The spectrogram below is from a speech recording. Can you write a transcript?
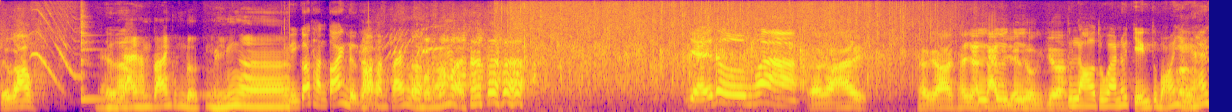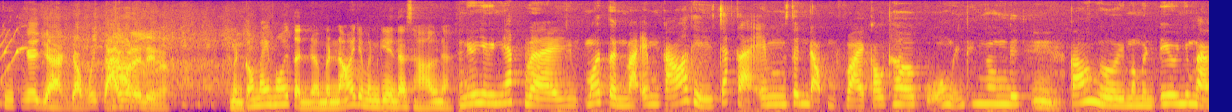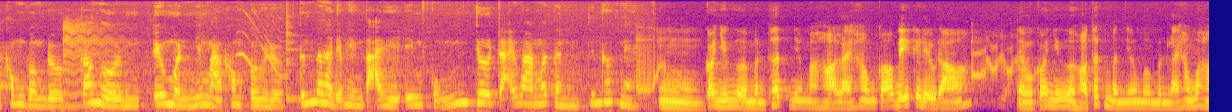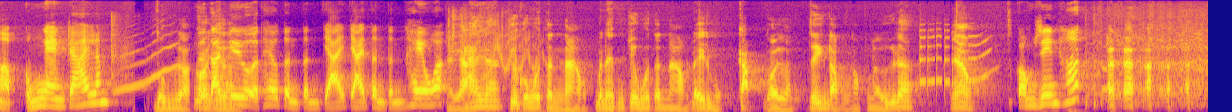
Được không? Dạ, Được không? ai thanh toán cũng được. Miễn ờ, Miệng có thanh toán được có rồi. thanh toán là mừng lắm rồi. Dễ thương quá à. Được rồi. Được rồi thấy nhà Từ- trai dễ thương chưa? Tôi lo tôi qua nói chuyện tôi bỏ nhà Ừ. gái tôi nghe vàng vòng cái chạy qua đây liền à Mình có mấy mối tình rồi mình nói cho bên kia người ta sợ nè. Nếu như nhắc về mối tình mà em có thì chắc là em xin đọc một vài câu thơ của Nguyễn Thiên Ngân đi. Ừ. Có người mà mình yêu nhưng mà không gần được Có người yêu mình nhưng mà không ừ được. Tính tới thời điểm hiện tại thì em cũng chưa trải qua mối tình chính thức nè. Ừ, có những người mình thích nhưng mà họ lại không có biết cái điều đó. Mà có những người họ thích mình nhưng mà mình lại không có hợp cũng ngang trái lắm đúng rồi người coi ta như kêu là theo tình tình chạy chạy tình tình theo á. Nhà gái đó chưa có mối tình nào bên đây cũng chưa có mối tình nào. Đây là một cặp gọi là tiên đồng ngọc nữ đó nghe không còn riêng hết.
